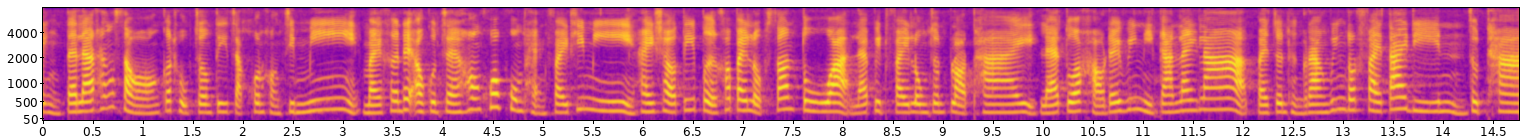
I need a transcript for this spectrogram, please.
ง แต่แล้วทั้งสองก็ถูกโจมตีจากคนของจิมมี่ ไมเคิลได้เอากุญแจห้องควบคุมแผงไฟที่มี ให้ชอตตี้เปิดเข้าไปหลบซ่อนตัว และปิดไฟลงจนปลอดภัย และตัวเขาได้วิ่งหนีการไล่ล่า ไปจนถึงรางวิ่งรถไฟใต้ดิน สุดท้า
